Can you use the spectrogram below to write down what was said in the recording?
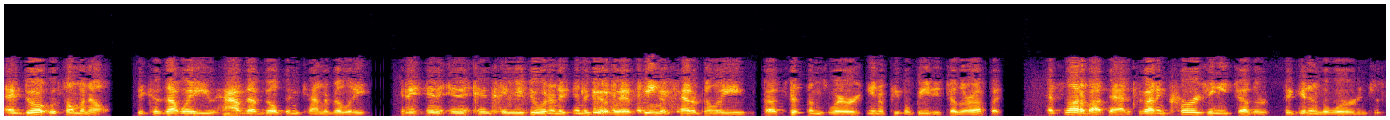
And do it with someone else because that way you have that built-in accountability and, and, and, and you do it in a, in a good way. I've seen accountability uh, systems where you know people beat each other up, but it's not about that. It's about encouraging each other to get in the Word and just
